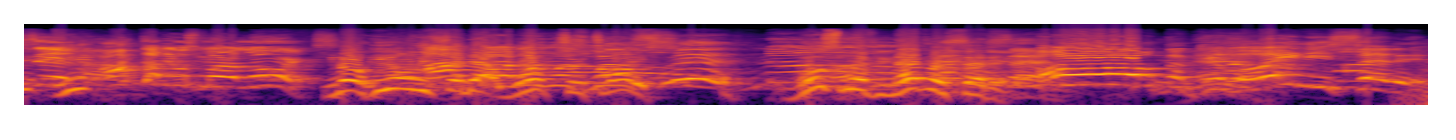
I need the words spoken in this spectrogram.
It said, he I thought it was Martin Lawrence. no, he only I said that thought it once or Will twice. Smith. Will Smith never said it. Oh, the good lady said it.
